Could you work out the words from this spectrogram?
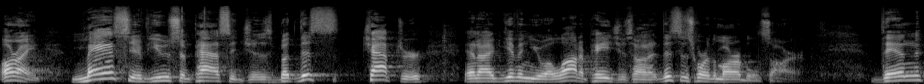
All right, massive use of passages, but this chapter and I've given you a lot of pages on it. This is where the marbles are. Then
